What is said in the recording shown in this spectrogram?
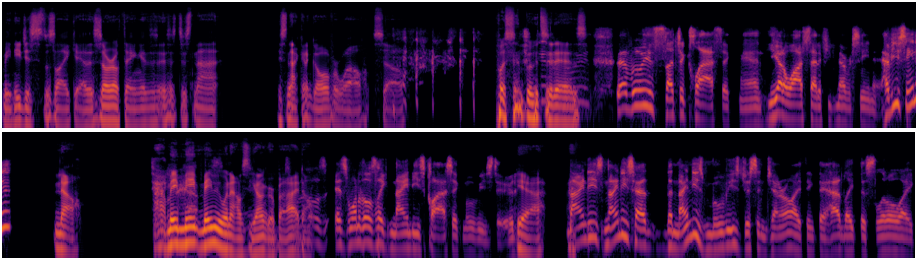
I mean, he just was like, yeah, the Zorro thing is is just not. It's not going to go over well. So, Puss in Boots, it is. That movie is such a classic, man. You got to watch that if you've never seen it. Have you seen it? No, Dude, you maybe maybe when I was younger, but It's I don't. those- it's one of those like '90s classic movies, dude. Yeah, 90s 90s had the 90s movies just in general i think they had like this little like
